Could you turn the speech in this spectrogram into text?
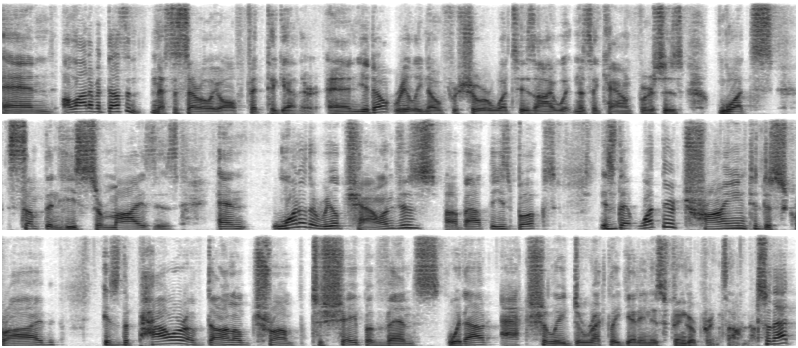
and a lot of it doesn't necessarily all fit together. And you don't really know for sure what's his eyewitness account versus what's something he surmises. And one of the real challenges about these books is that what they're trying to describe is the power of Donald Trump to shape events without actually directly getting his fingerprints on them. So that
